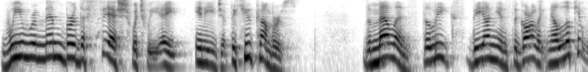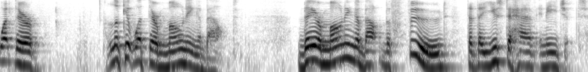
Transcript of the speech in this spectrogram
We remember the fish which we ate in Egypt, the cucumbers, the melons, the leeks, the onions, the garlic. Now look at what they're look at what they're moaning about. They are moaning about the food that they used to have in Egypt.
